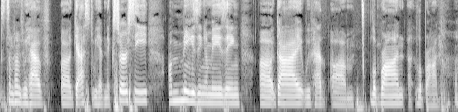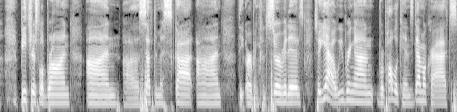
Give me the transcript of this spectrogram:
sometimes we have uh, guests. We had Nick Searcy, amazing, amazing uh, guy. We've had um, LeBron, uh, LeBron, Beatrice LeBron on, uh, Septimus Scott on the urban conservatives. So yeah, we bring on Republicans, Democrats,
